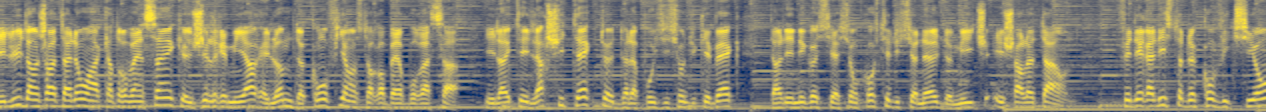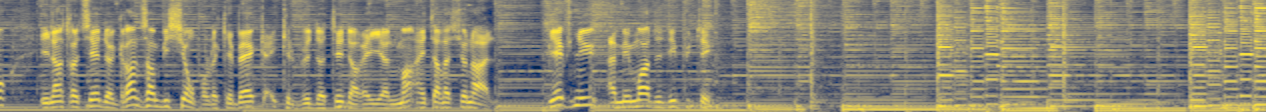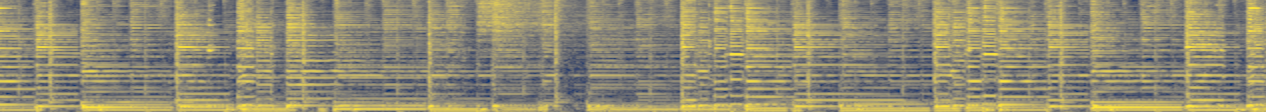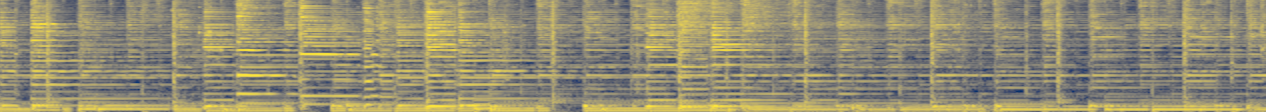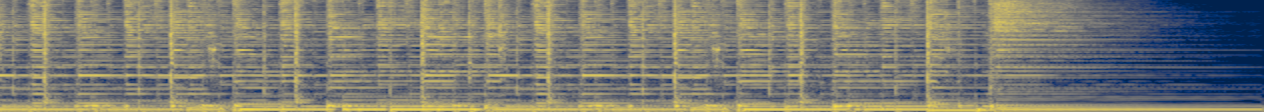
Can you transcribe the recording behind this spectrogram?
Élu dans Jean Talon en 85, Gilles Rémillard est l'homme de confiance de Robert Bourassa. Il a été l'architecte de la position du Québec dans les négociations constitutionnelles de Meach et Charlottetown. Fédéraliste de conviction, il entretient de grandes ambitions pour le Québec qu'il veut doter d'un rayonnement international. Bienvenue à Mémoire de député.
